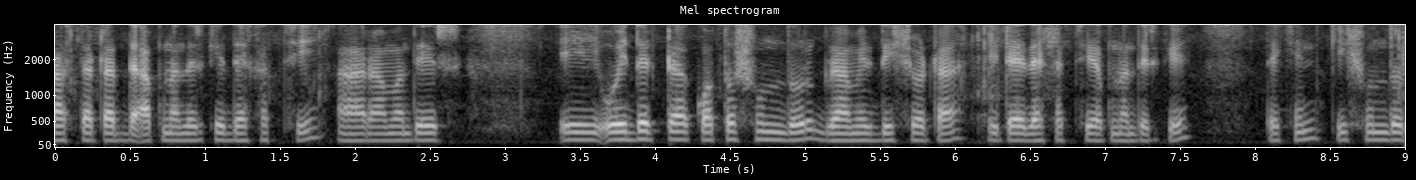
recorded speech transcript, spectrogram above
রাস্তাটা আপনাদেরকে দেখাচ্ছি। আর আমাদের এই ওয়েদারটা কত সুন্দর গ্রামের দৃশ্যটা, এটাই দেখাচ্ছি আপনাদেরকে। দেখেন কি সুন্দর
